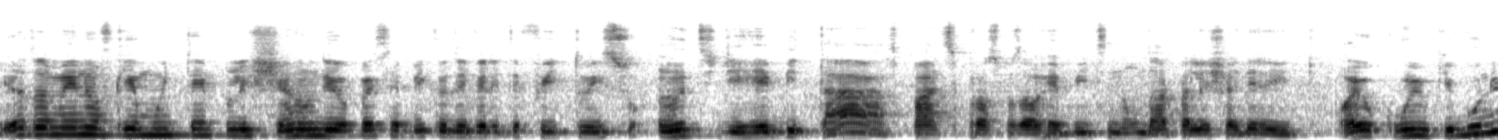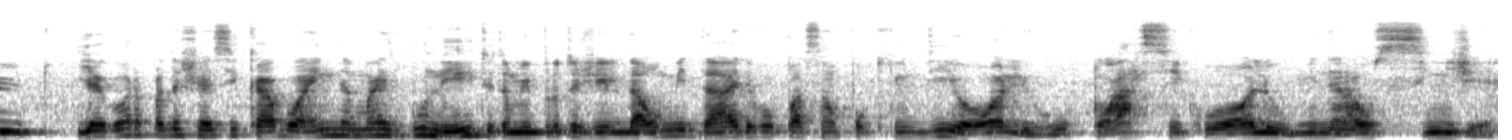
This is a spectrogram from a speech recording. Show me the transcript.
Eu também não fiquei muito tempo lixando e eu percebi que eu deveria ter feito isso antes de rebitar as partes próximas ao rebite, não dá para lixar direito. Olha o cunho, que bonito! E agora para deixar esse cabo ainda mais bonito e também proteger ele da umidade, eu vou passar um pouquinho de óleo, o clássico óleo mineral Singer.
